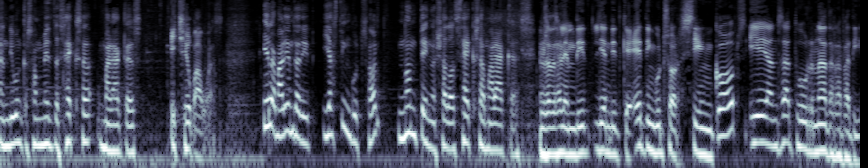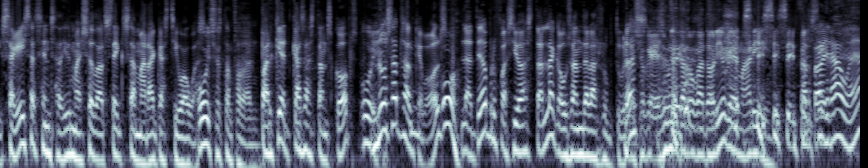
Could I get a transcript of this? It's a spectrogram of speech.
en diuen que són més de sexe, maraques i chihuahuas. I la Mari ens ha dit, i has tingut sort? No entenc això del sexe, maraques. Nosaltres li hem, dit, li hem dit que he tingut sort cinc cops i ens ha tornat a repetir. Segueixes sense dir-me això del sexe, maraques, chihuahuas. Ui, s'està enfadant. Per què et cases tants cops? Ui. No saps el que vols? Uh. La teva professió ha estat la causant de les ruptures? Això què és, un interrogatori o què, Mari? Sí, sí, sí. Tercer grau, eh?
